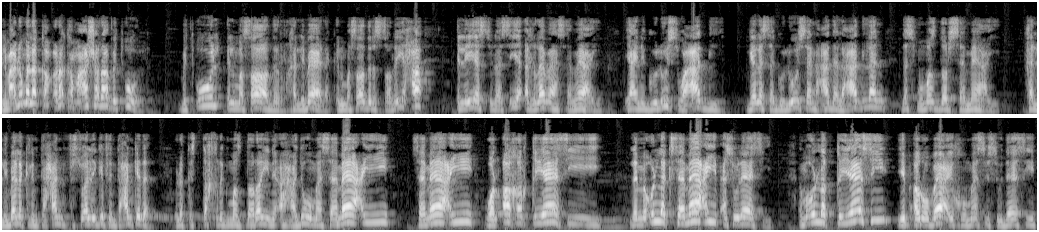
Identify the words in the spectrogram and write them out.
المعلومة رقم عشرة بتقول بتقول المصادر خلي بالك المصادر الصريحة اللي هي الثلاثية أغلبها سماعي. يعني جلوس وعدل جلس جلوسا عدل عدلا ده اسمه مصدر سماعي. خلي بالك الامتحان في السؤال اللي يجي في الامتحان كده يقول لك استخرج مصدرين أحدهما سماعي سماعي والآخر قياسي. لما أقول لك سماعي يبقى ثلاثي. أما أقول لك قياسي يبقى رباعي خماسي سداسي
